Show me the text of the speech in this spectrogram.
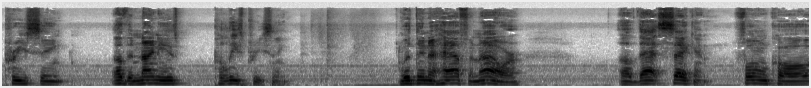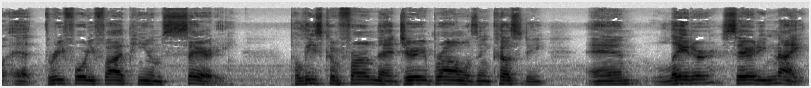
precinct of the 90th police precinct. Within a half an hour of that second phone call at 3:45 p.m. Saturday, police confirmed that Jerry Brown was in custody and later Saturday night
